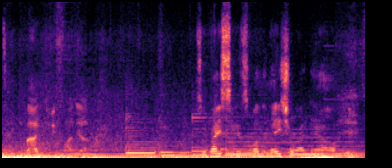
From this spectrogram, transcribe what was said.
Take back. Did you find out? So racing against Mother Nature right now. Yes,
